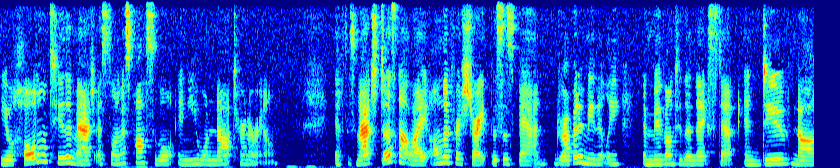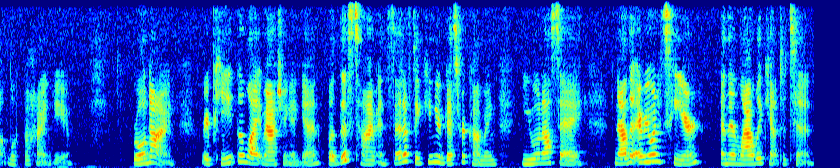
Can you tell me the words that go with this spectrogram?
You will hold on to the match as long as possible, and you will not turn around. If this match does not light on the first strike, this is bad. Drop it immediately and move on to the next step, and do not look behind you. Rule 9. Repeat the light matching again, but this time, instead of thanking your guests for coming, you will now say, Now that everyone is here, and then loudly count to 10.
